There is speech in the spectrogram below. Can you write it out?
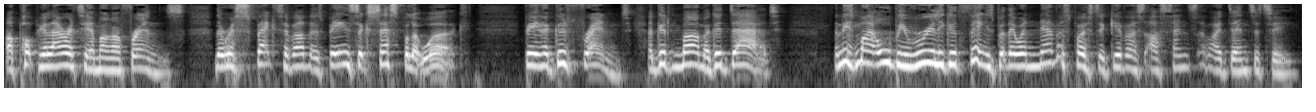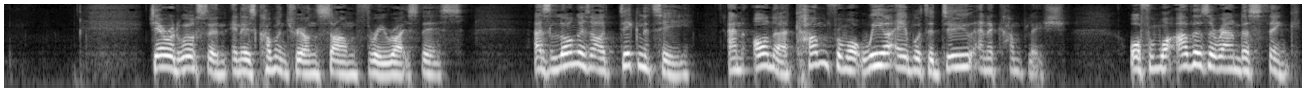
our popularity among our friends, the respect of others, being successful at work, being a good friend, a good mum, a good dad. And these might all be really good things, but they were never supposed to give us our sense of identity. Gerald Wilson, in his commentary on Psalm 3, writes this As long as our dignity and honour come from what we are able to do and accomplish, or from what others around us think,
